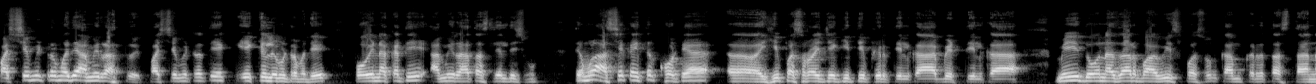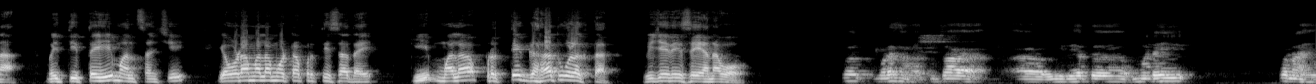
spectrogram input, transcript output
पाचशे मीटरमध्ये आम्ही राहतोय. पाचशे मीटर ते एक एक किलोमीटरमध्ये पोय नाका ते आम्ही राहत असलेले देशमुख. त्यामुळे असे काहीतरी खोट्या ही पसरवायचे की ते फिरतील का भेटतील का? मी दोन हजार बावीसपासून काम करत असताना म्हणजे तिथंही माणसांशी एवढा मला मोठा प्रतिसाद आहे की मला प्रत्येक घरात ओळखतात. विजय देसाई यांना भाऊ. मला सांगा. तुमचा मंडई पण आहे.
